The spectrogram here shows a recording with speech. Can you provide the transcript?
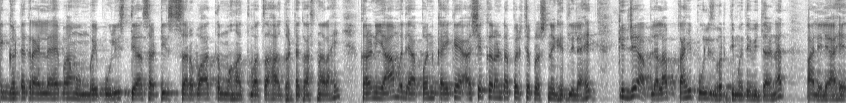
एक घटक राहिलेला आहे पहा मुंबई पोलीस त्यासाठी सर्वात महत्त्वाचा हा घटक असणार आहे. कारण यामध्ये आपण काही काही असे करंट अफेअर्सचे प्रश्न घेतलेले आहेत की जे आपल्याला काही पोलीस भरतीमध्ये विचारण्यात आलेले आहेत.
